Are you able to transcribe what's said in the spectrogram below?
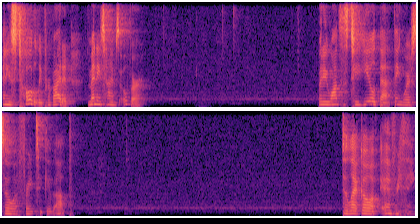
And he's totally provided many times over. But he wants us to yield that thing we're so afraid to give up. to let go of everything.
